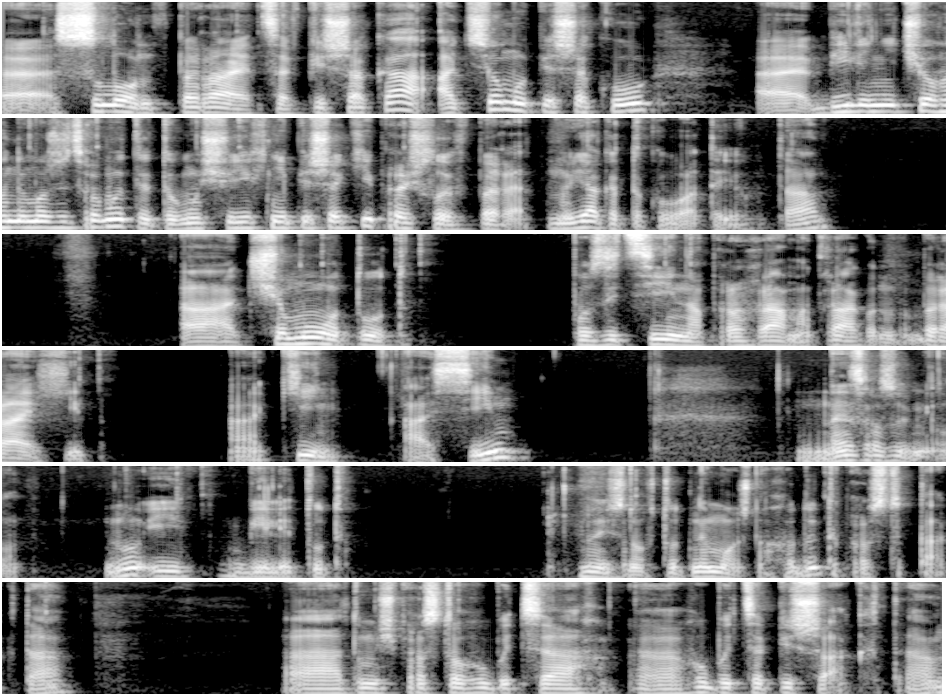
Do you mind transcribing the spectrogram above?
е, слон впирається в пішака, а цьому пішаку білі нічого не можуть зробити, тому що їхні пішаки пройшли вперед. Ну як атакувати його? так? А чому тут позиційна програма Dragon вибирає хід а, кінь А7? Незрозуміло. Ну і білі тут. Ну і знов тут не можна ходити просто так, так? А, тому що просто губиться, е, губиться пішак. Так?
